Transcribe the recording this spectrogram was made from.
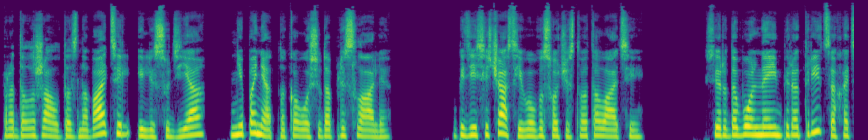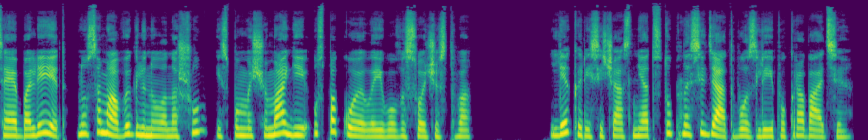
Продолжал дознаватель или судья, непонятно, кого сюда прислали. Где сейчас его высочество Талатий? Сердобольная императрица, хотя и болеет, но сама выглянула на шум и с помощью магии успокоила его высочество. Лекари сейчас неотступно сидят возле его кровати.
